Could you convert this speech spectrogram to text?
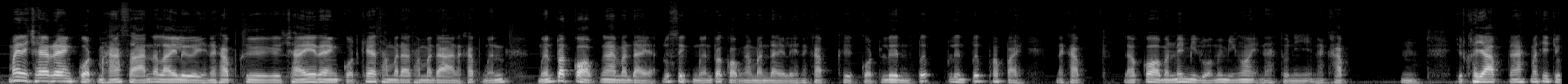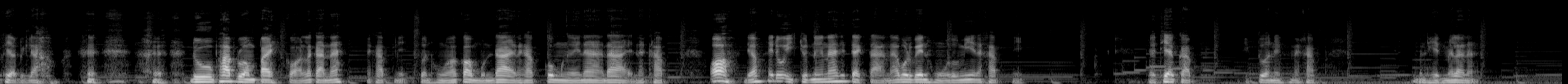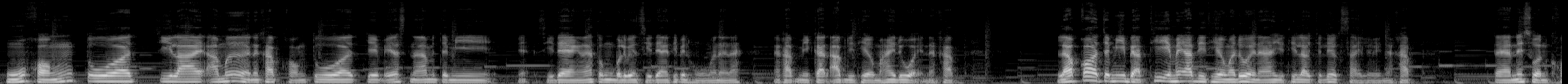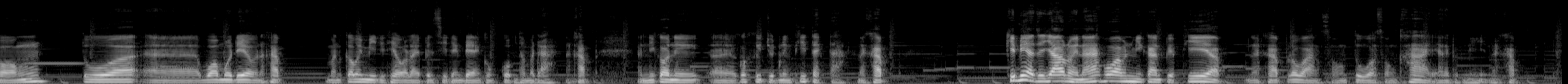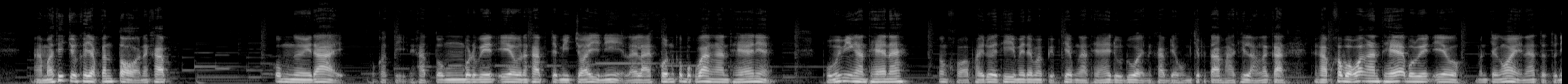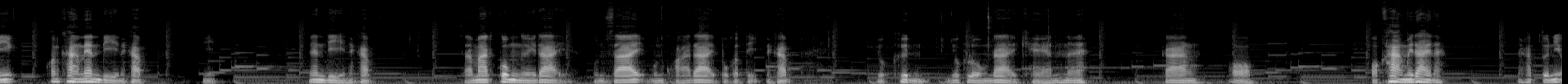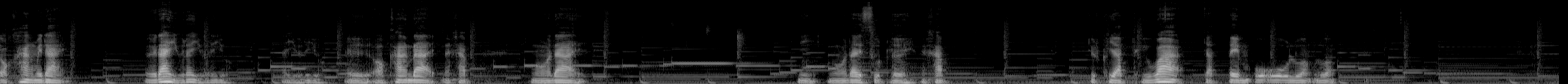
ไม่ได้ใช้แรงกดมหาศาลอะไรเลยนะครับ คือใช้แรงกดแค่ธรรมดาธรรมดานะครับ เหมือนเหมือนประกอบงานบันไดอะรู้สึกเหมือนประกอบงานบันไดเลยนะครับ คือกดลื่นปุ๊บลื่นปุ๊บเข้าไปนะครับ แล้วก็มันไม่มีหลวมไม่มีง่อยนะตัวนี้นะครับอืมจุดขยับนะ มาที่จุดขยับอีกแล้ว ดูภาพรวมไปก่อนแล้วกันนะนะครับนี่ส่วนหัวก็หมุนได้นะครับ ก้มเงยหน้าได้นะครับ อ้อเดี๋ยวให้ดูอีกจุดหนึ่งนะที่แตกต่างนะบริเวณหูตรงนี้นะครับนี่เดี๋ยวเทียบกับอีกตัวหนึ่งนะครับ มันเห็นไหมล่ะนะหูของตัว G Line Armor นะครับของตัว JMS นะมันจะมีเนี่ยสีแดงนะตรงบริเวณสีแดงที่เป็นหูมันนะนะนะครับมีการอัปดีเทลมาให้ด้วยนะครับแล้วก็จะมีแบบที่ไม่อัปดีเทลมาด้วยนะ อยู่ที่เราจะเลือกใส่เลยนะครับ แต่ในส่วนของตัววอลโมเดลนะครับ มันก็ไม่มีดีเทลอะไรเป็นสีแดงๆกลมๆธรรมดานะครับ อันนี้ก็นึงเอ่อก็คือจุดหนึ่งที่แตกต่างนะครับ คลิปนี้อาจจะยาวหน่อยนะ เพราะว่ามันมีการเปรียบเทียบนะครับระหว่าง 2 ตัว 2 ค่ายอะไรแบบนี้นะครับมาที่จุดขยับกันต่อนะครับ ก้มเงยได้ปกตินะครับ ตรงบริเวณเอวนะครับจะมีจอยอยู่นี่หลาย ๆ คนก็บอกว่างานแท้เนี่ยผมไม่มีงานแท้นะต้องขออภัยด้วยที่ไม่ได้มาเปรียบเทียบงานแท้ให้ดูด้วยนะครับเดี๋ยวผมจะไปตามหาทีหลังแล้วกันนะครับเขาบอกว่างานแท้บริเวณเอวมันจะง่อยนะ แต่ตัวนี้ค่อนข้างแน่นดีนะครับ นี่แน่นดีนะครับ สามารถก้มเงยได้ หมุนซ้ายหมุนขวาได้ปกตินะครับ ยกขึ้นยกลงได้แขนนะกลางออก ออกข้างไม่ได้นะนะครับ ตัวนี้ออกข้างไม่ได้ เออได้อยู่ได้อยู่ได้อยู่ได้อยู่ได้อยู่เออออกข้างได้นะครับ งอได้นี่งอได้สุดเลยนะครับ จุดขยับถือว่าจัดเต็มโอโอลวงลวง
